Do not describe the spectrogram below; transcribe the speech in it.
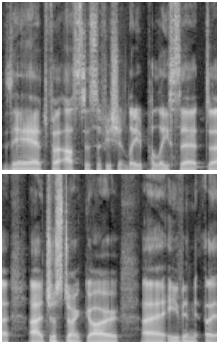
there for us to sufficiently police it. Uh, uh, just don't go. Uh, even uh,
